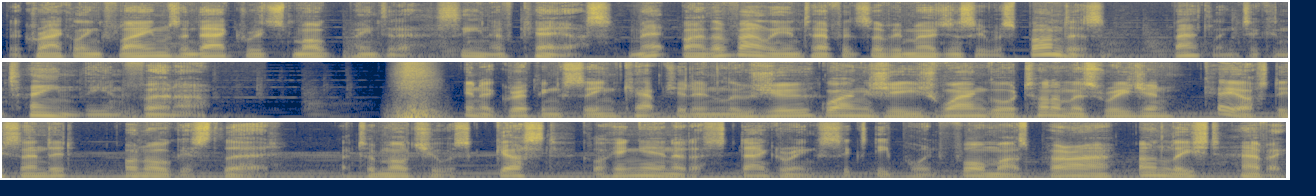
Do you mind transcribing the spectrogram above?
The crackling flames and acrid smoke painted a scene of chaos, met by the valiant efforts of emergency responders battling to contain the inferno. In a gripping scene captured in Liuzhou, Guangxi Zhuang Autonomous Region, chaos descended on August 3rd. A tumultuous gust, clocking in at a staggering 60.4 miles per hour, unleashed havoc,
